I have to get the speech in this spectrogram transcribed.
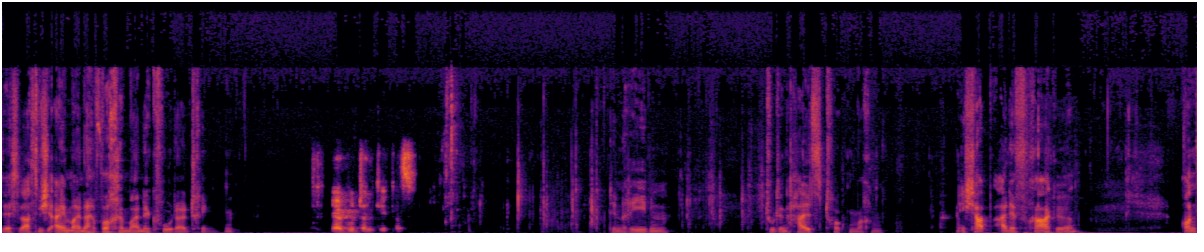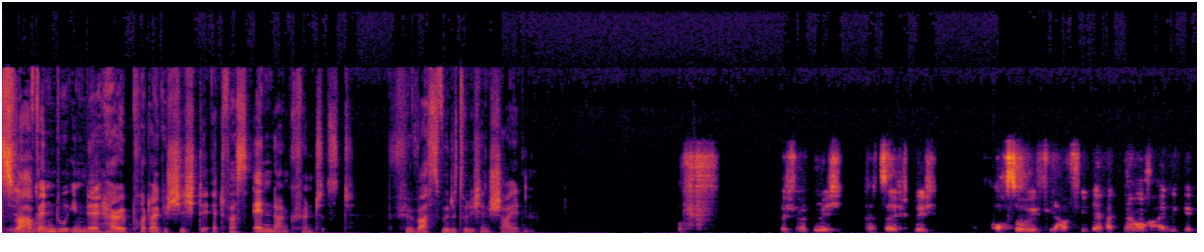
Jetzt lass mich einmal in der Woche meine Cola trinken. Ja gut, dann geht das. Den Reden tut den Hals trocken machen. Ich habe eine Frage. Und zwar, Ja. wenn du in der Harry Potter Geschichte etwas ändern könntest, für was würdest du dich entscheiden? Ich würde mich tatsächlich auch so wie Fluffy, der hat ja auch einige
